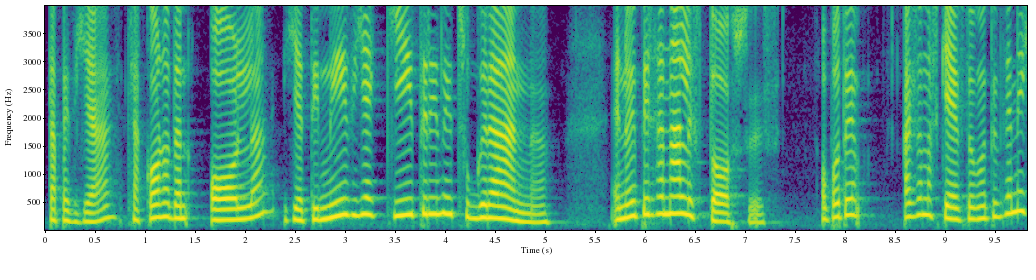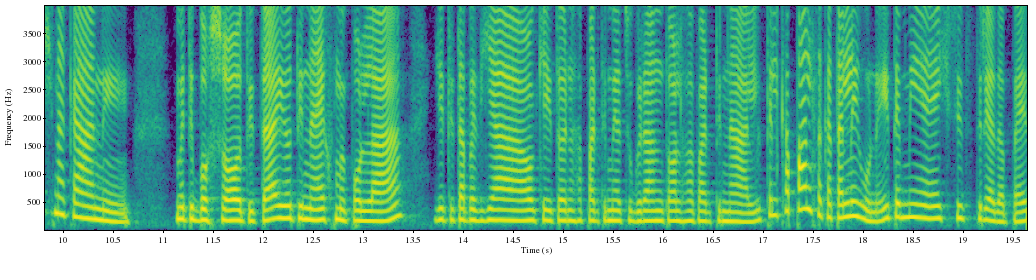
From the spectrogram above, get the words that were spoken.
τα παιδιά τσακώνονταν όλα για την ίδια κίτρινη τσουγκράνα. Ενώ υπήρχαν άλλες τόσες. Οπότε άρχισα να σκέφτομαι ότι δεν έχει να κάνει με την ποσότητα ή ότι να έχουμε πολλά, γιατί τα παιδιά, OK, το ένα θα πάρει τη μία τσουγκράνα, το άλλο θα πάρει την άλλη. Τελικά πάλι θα καταλήγουν. Είτε μία έχει είτε 35,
